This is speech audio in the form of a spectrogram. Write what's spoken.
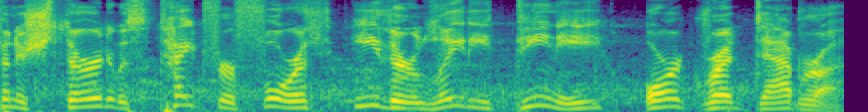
finished third. It was tight for fourth, either Lady Deanie or Gradabra.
